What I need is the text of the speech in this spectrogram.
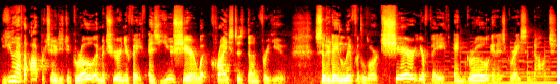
you have the opportunity to grow and mature in your faith as you share what Christ has done for you. So today, live for the Lord. Share your faith and grow in His grace and knowledge.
